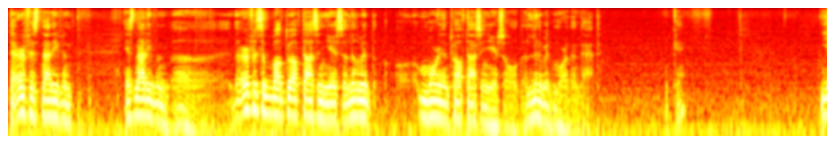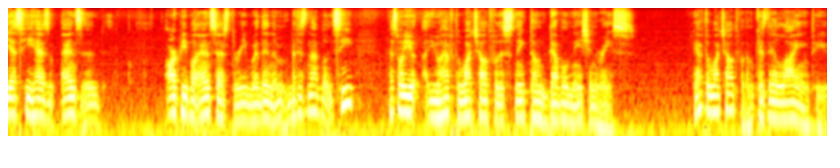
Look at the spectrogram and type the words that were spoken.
The Earth is not even, it's not even, uh, the Earth is about 12,000 years, a little bit more than 12,000 years old, a little bit more than that. Okay. Yes, he has our people ancestry within him, but it's not. See, that's why you you have to watch out for the snake tongue devil nation race. You have to watch out for them because they're lying to you.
